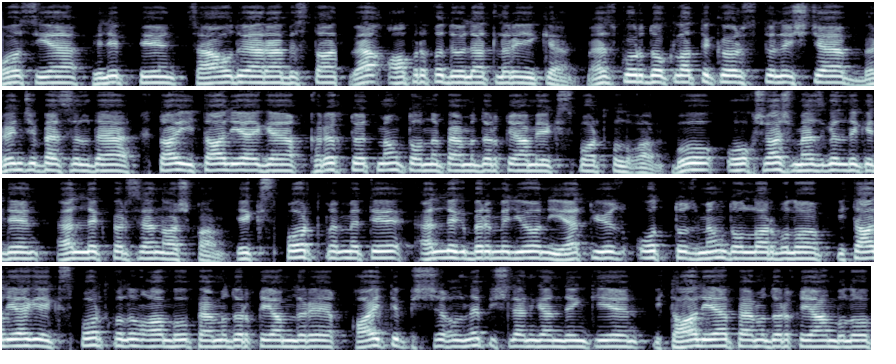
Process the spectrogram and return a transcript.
rossiya filippin saudiya arabiston va afrika davlatlari ekan. Mazkur dokladda ko'rsatilishicha birinchi faslda xitoy italiyaga 44 ming tonna pomidor qiyomi eksport qilgan. Bu o'xshash mazgildagidan 50 persent oshgan eksport qiymati 51 million 730 ming dollar bo'lib italiyaga eksport qilingan bu pomidor qiyomlari qayta pishiqlanib ishlangandan keyin italiya pomidor qiyom bo'lib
